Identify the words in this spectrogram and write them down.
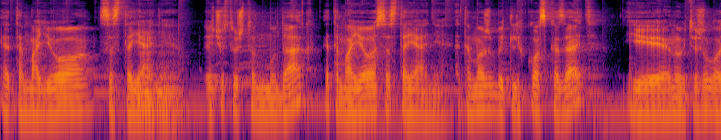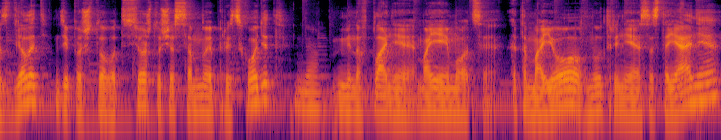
Это мое состояние. Mm-hmm. Я чувствую, что он мудак. Это мое состояние. Это может быть легко сказать, и, ну, тяжело сделать. Типа, что вот все, что сейчас со мной происходит, да. именно в плане моей эмоции, это мое внутреннее состояние,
